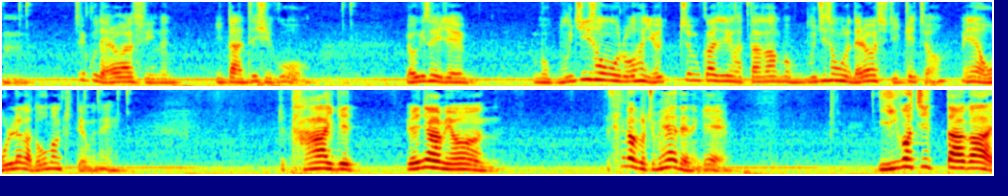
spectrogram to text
음, 찍고 내려갈 수 있는 있다는 뜻이고 여기서 이제 뭐 무지성으로 한 요쯤까지 갔다가 한번 무지성으로 내려갈 수도 있겠죠. 왜냐면 올레가 너무 많기 때문에 다 이게 왜냐하면 생각을 좀 해야 되는 게 이거 찢다가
